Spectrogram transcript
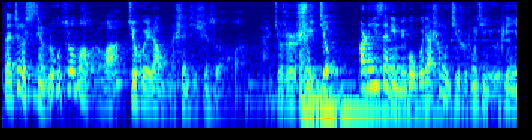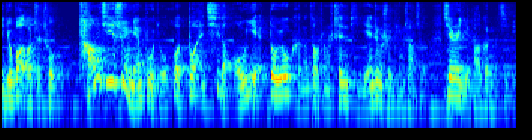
但这个事情如果做不好的话，就会让我们身体迅速老化，就是睡觉。二零一三年，美国国家生物技术中心有一篇研究报告指出，长期睡眠不足或短期的熬夜都有可能造成身体炎症水平上升，进而引发各种疾病。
